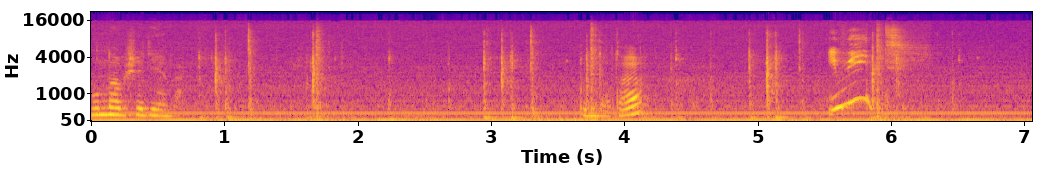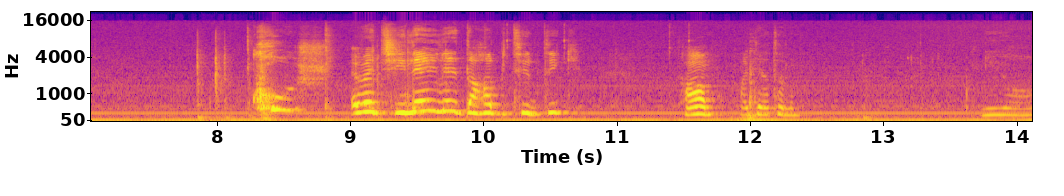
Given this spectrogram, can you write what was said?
Bunda bir şey diyemem. Bunda da. Evet. Koş. Evet hileyle daha bitirdik. Tamam hadi atalım. Bu ne ya?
